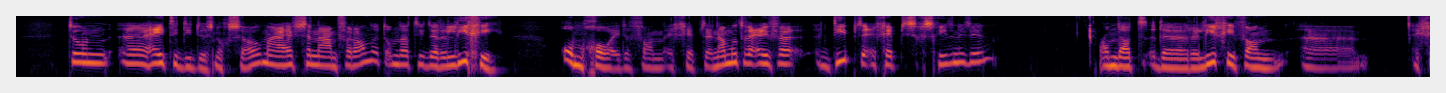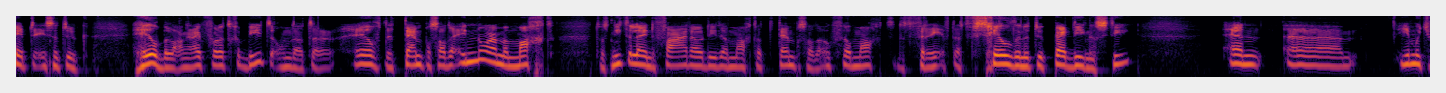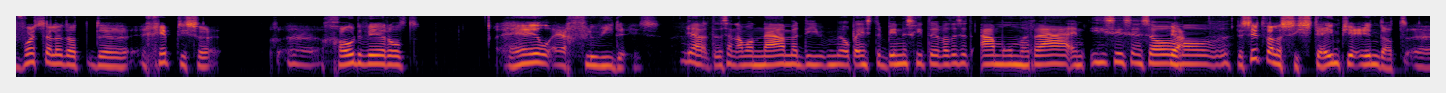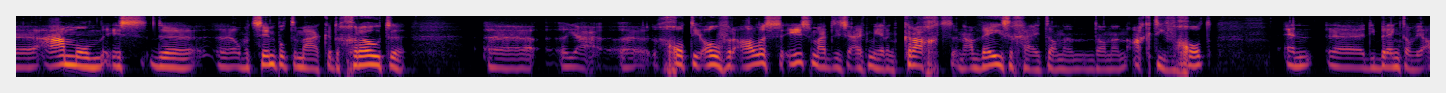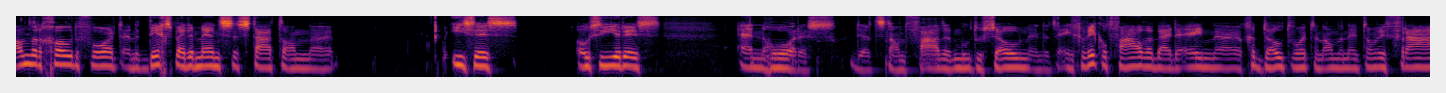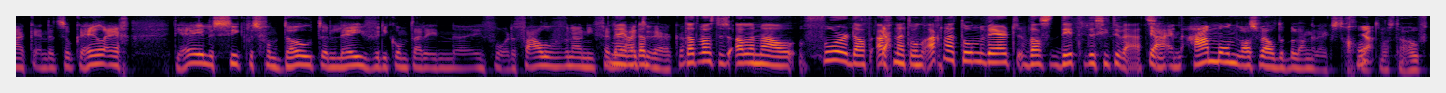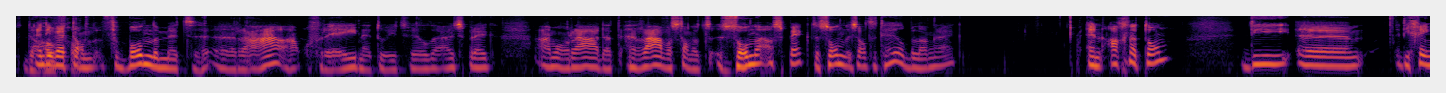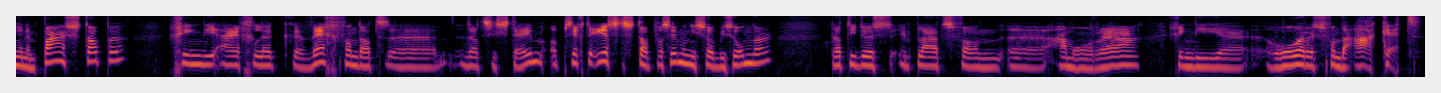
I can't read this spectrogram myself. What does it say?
toen uh, heette die dus nog zo, maar hij heeft zijn naam veranderd omdat hij de religie omgooide van Egypte. En dan moeten we even diep de Egyptische geschiedenis in. Omdat de religie van uh, Egypte is natuurlijk heel belangrijk voor het gebied. Omdat er heel de tempels hadden enorme macht. Het was niet alleen de farao die de macht had. De tempels hadden ook veel macht. Dat, verschilde natuurlijk per dynastie. En uh, je moet je voorstellen dat de Egyptische uh, godenwereld heel erg fluïde is. Ja, er zijn allemaal namen die me opeens te binnen schieten. Wat is het? Amon-Ra en Isis en zo. Ja, allemaal... Er zit wel een systeempje in dat uh, Amon is, de, uh, om het simpel te maken, de grote uh, ja, god die over alles is. Maar het is eigenlijk meer een kracht, een aanwezigheid dan een, dan een actieve god. En die brengt dan weer andere goden voort. En het dichtst bij de mensen staat dan Isis, Osiris en Horus. Dat is dan vader, moeder, zoon. En dat is een ingewikkeld verhaal waarbij de een uh, gedood wordt en de ander neemt dan weer wraak. En dat is ook heel erg, die hele cyclus van dood en leven, die komt daarin uh, in voor. Dat verhaal hoeven we nou niet verder nee, uit dat, te werken. Dat was dus allemaal voordat Agnaton ja. Agnaton werd, was dit de situatie. Ja, en Amon was wel de belangrijkste god. Ja, was de hoofd. De en die hoofdgod. werd dan verbonden met uh, Ra, of Re, net hoe je het wilde uitspreken. Amon Ra, dat, en Ra was dan het zonneaspect. De zon is altijd heel belangrijk. En Agnaton, die, uh, die ging in een paar stappen, ging die eigenlijk weg van dat, uh, dat systeem. Op zich, de eerste stap was helemaal niet zo bijzonder. Dat hij dus in plaats van uh, Amon-Ra, ging die Horus van de Aket.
